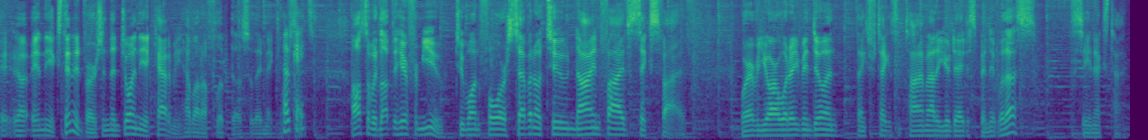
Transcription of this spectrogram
uh, in the extended version, then join the Academy. How about I'll flip those so they make more Okay. sense? Also, we'd love to hear from you. 214 702 9565. Wherever you are, whatever you've been doing, thanks for taking some time out of your day to spend it with us. See you next time.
